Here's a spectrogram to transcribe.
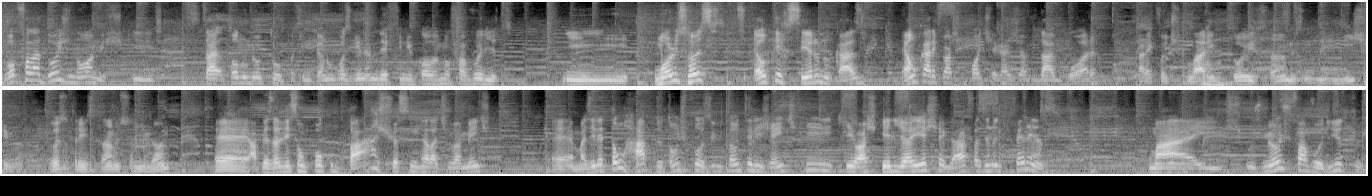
vou falar dois nomes que estão tá, no meu topo, assim, que eu não consegui me definir qual é o meu favorito. E o Morris Hurst é o terceiro no caso. É um cara que eu acho que pode chegar e ajudar agora. Um cara que foi titular em dois anos em Michigan, dois ou três anos, se eu não me engano. É, apesar de ele ser um pouco baixo, assim, relativamente, é, mas ele é tão rápido, tão explosivo, tão inteligente que, que eu acho que ele já ia chegar fazendo a diferença. Mas os meus favoritos,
